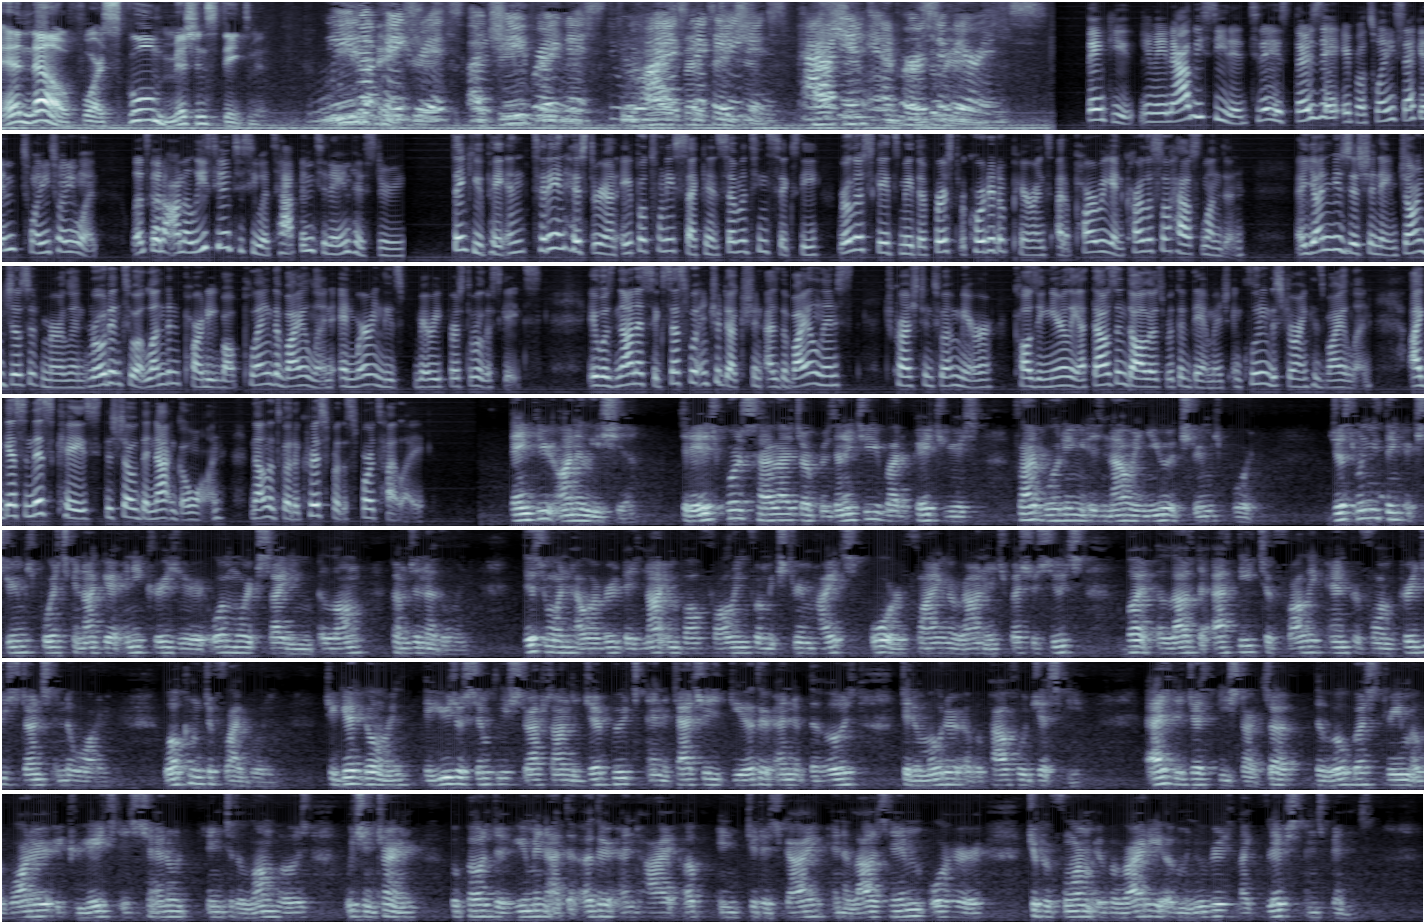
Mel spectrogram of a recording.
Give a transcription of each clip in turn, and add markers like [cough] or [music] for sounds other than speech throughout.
And now for our school mission statement. We the Patriots achieve greatness through high expectations, passion, and perseverance. Thank you. You may now be seated. Today is Thursday, April 22nd, 2021. Let's go to Annalicia to see what's happened today in history. Thank you, Peyton. Today in history on April 22, 1760, roller skates made their first recorded appearance at a party in Carlisle House, London. A young musician named John Joseph Merlin rode into a London party while playing the violin and wearing these very first roller skates. It was not a successful introduction as the violinist crashed into a mirror, causing nearly $1,000 worth of damage, including destroying his violin. I guess in this case, the show did not go on. Now let's go to Chris for the sports highlight. Thank you, Annalicia. Today's sports highlights are presented to you by the Patriots. Flyboarding is now a new extreme sport. Just when you think extreme sports cannot get any crazier or more exciting, along comes another one. This one, however, does not involve falling from extreme heights or flying around in special suits, but allows the athlete to frolic and perform crazy stunts in the water. Welcome to flyboarding. To get going, the user simply straps on the jet boots and attaches the other end of the hose to the motor of a powerful jet ski. As the jet ski starts up, the robust stream of water it creates is channeled into the long hose, which in turn propels the human at the other end high up into the sky and allows him or her to perform a variety of maneuvers like flips and spins.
